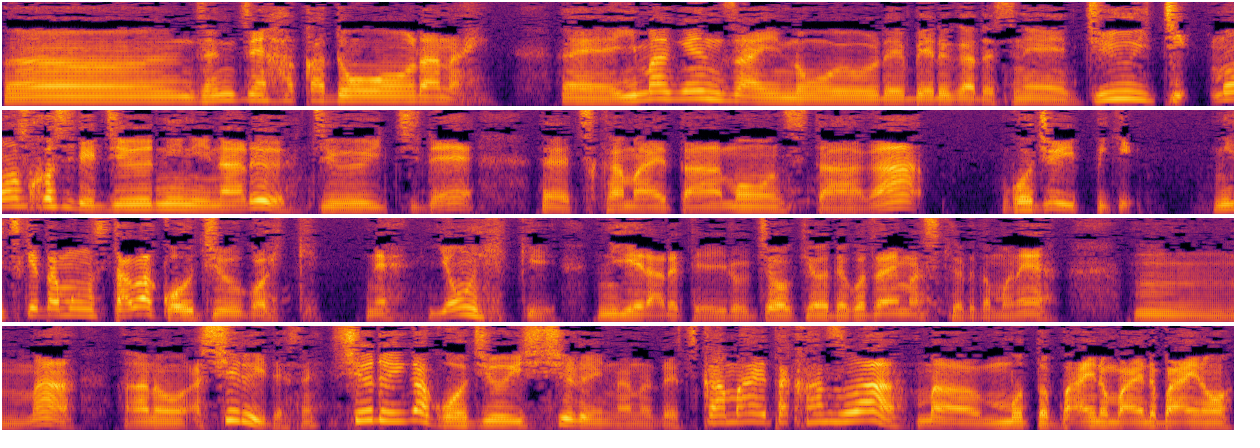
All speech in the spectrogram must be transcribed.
うーん、全然はかどらない。えー今現在のレベルがですね、11。もう少しで12になる11で、えー捕まえたモンスターが51匹。見つけたモンスターは55匹。ね、4匹逃げられている状況でございますけれどもね。うーん、まあ、あの、種類ですね。種類が51種類なので、捕まえた数は、まあ、もっと倍の倍の倍の、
